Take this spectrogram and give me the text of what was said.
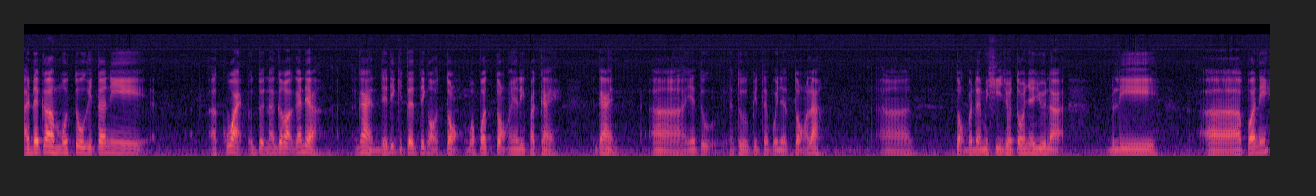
adakah motor kita ni uh, kuat untuk nak gerakkan dia? Kan? Jadi kita tengok torque, berapa torque yang dipakai. Kan? Uh, yang tu yang tu kita punya torque lah. Uh, tok pada mesin. Contohnya you nak beli uh, apa ni?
